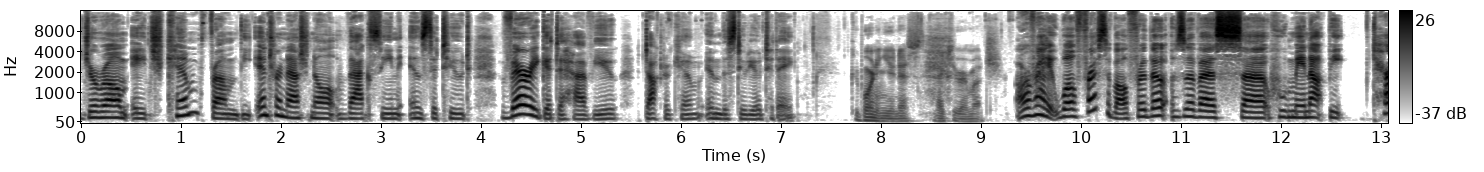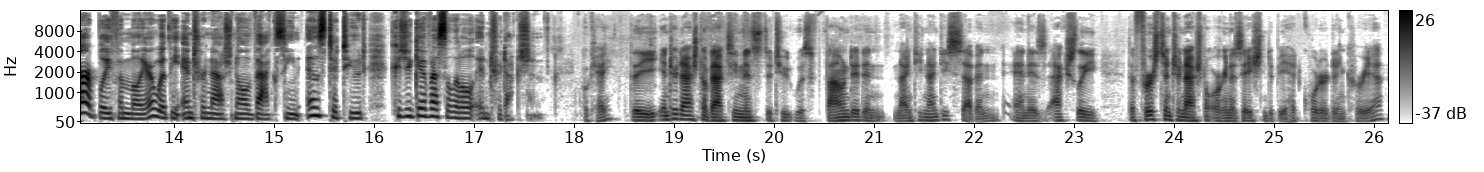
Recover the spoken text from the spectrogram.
Jerome H. Kim from the International Vaccine Institute. Very good to have you, Dr. Kim in the studio today. Good morning, Eunice. Thank you very much. All right. Well, first of all, for those of us uh, who may not be terribly familiar with the International Vaccine Institute, could you give us a little introduction? Okay. The International Vaccine Institute was founded in 1997 and is actually the first international organization to be headquartered in Korea.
